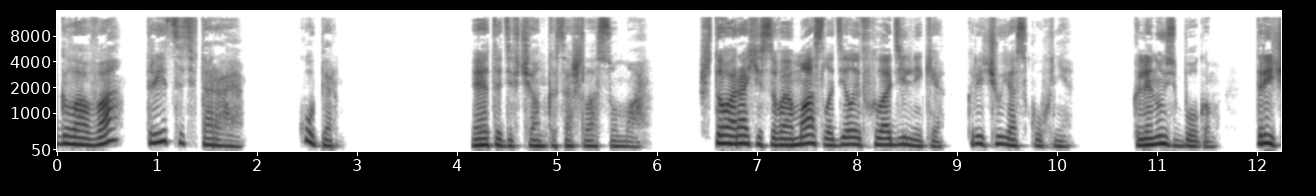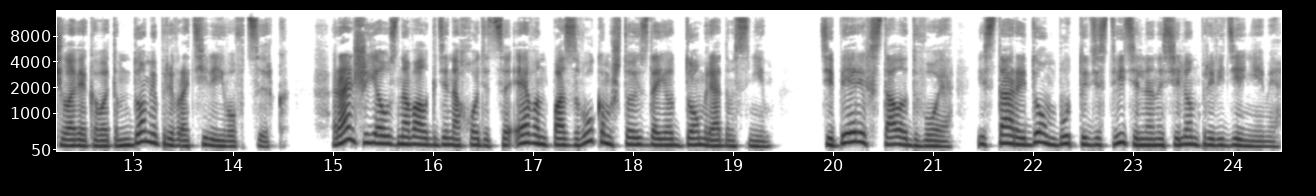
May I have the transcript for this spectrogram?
Глава 32. Купер. Эта девчонка сошла с ума. «Что арахисовое масло делает в холодильнике?» — кричу я с кухни. Клянусь богом, три человека в этом доме превратили его в цирк. Раньше я узнавал, где находится Эван по звукам, что издает дом рядом с ним. Теперь их стало двое, и старый дом будто действительно населен привидениями.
